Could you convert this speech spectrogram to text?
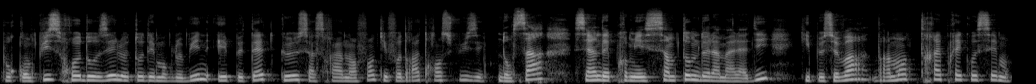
pour qu'on puisse redoser le taux d'hémoglobine et peut-être que ça sera un enfant qu'il faudra transfuser. Donc ça, c'est un des premiers symptômes de la maladie qui peut se voir vraiment très précocement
